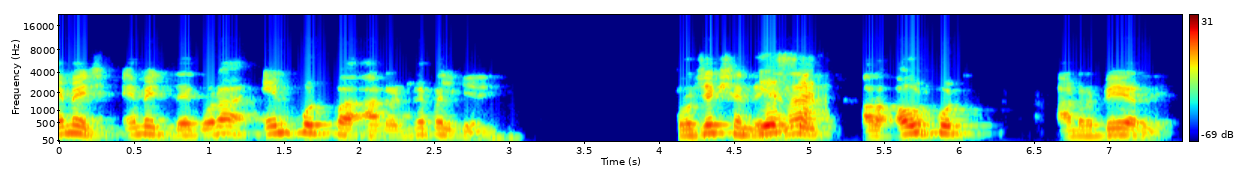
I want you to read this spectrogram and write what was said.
इमेज इमेज देख गोरा। इनपुट पर ऑर्डर ट्रिपल के लिए। प्रोजेक्शन देखा ना और आउटपुट ऑर्डर पेयर। प्रोजेक्शन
